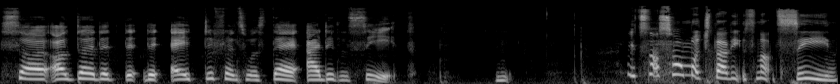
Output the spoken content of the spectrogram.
So although the, the the age difference was there, I didn't see it. It's not so much that it's not seen.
